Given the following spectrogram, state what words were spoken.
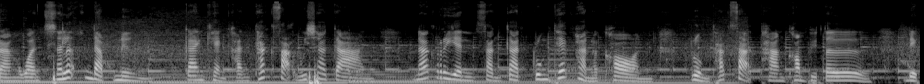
รางวัลชนะเลิศอันดับหนึ่งการแข่งขันทักษะวิชาการ นักเรียนสังกัดกรุงเทพมหานคร กลุ่มทักษะทางคอมพิวเตอร์ เด็ก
